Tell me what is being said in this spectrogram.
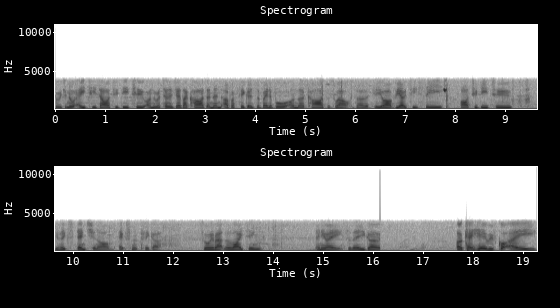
original 80s R2D2 on the Return of Jedi card and then other figures available on the cards as well. So here you are VOTC R2D2 with an extension arm. Excellent figure. Sorry about the lighting. Anyway so there you go okay here we've got a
